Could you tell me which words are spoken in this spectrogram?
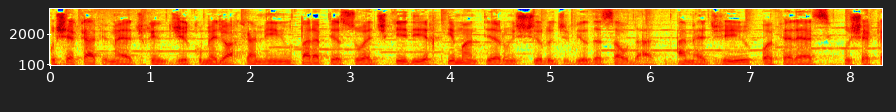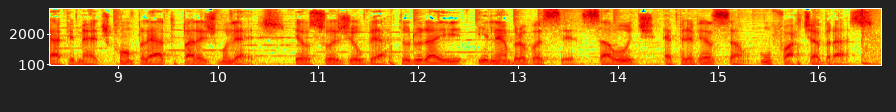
O check-up médico indica o melhor caminho para a pessoa adquirir e manter um estilo de vida saudável. A MedRio oferece o check-up médico completo para as mulheres. Eu sou Gilberto Ururaí e lembro a você: saúde é prevenção. Um forte abraço.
